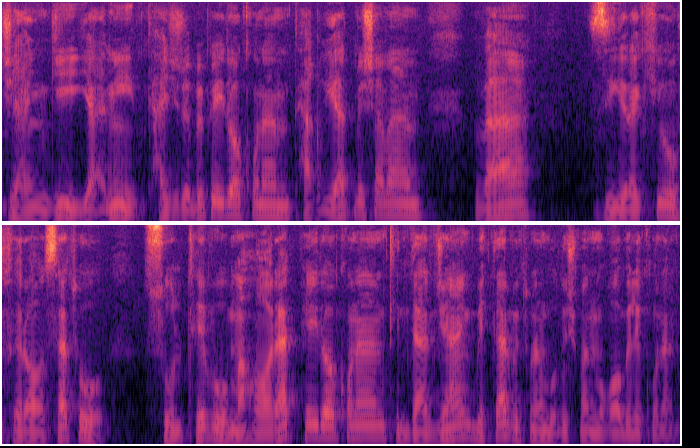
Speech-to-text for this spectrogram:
جنگی یعنی تجربه پیدا کنند تقویت بشوند و زیرکی و فراست و سلطه و مهارت پیدا کنند که در جنگ بهتر بتونن با دشمن مقابله کنند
